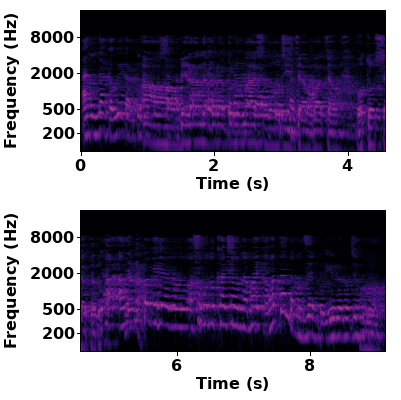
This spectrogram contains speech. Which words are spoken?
あのなんか上から飛び落としちゃったああベランダから車椅子のおじいちゃんおばあちゃん落としちゃったとでか。あのおか。げであのあそこの会社の名前変わったんだもん全部有料老人ホームの,、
